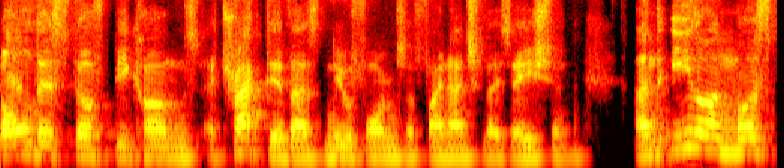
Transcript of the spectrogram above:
all this stuff becomes attractive as new forms of financialization. And elon musk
